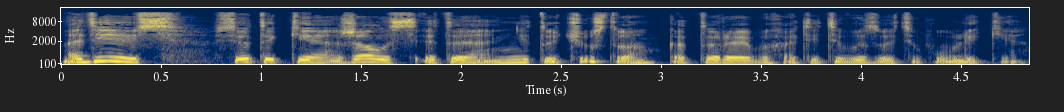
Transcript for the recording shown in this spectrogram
Надеюсь, все-таки жалость — это не то чувство, которое вы хотите вызвать у публики.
